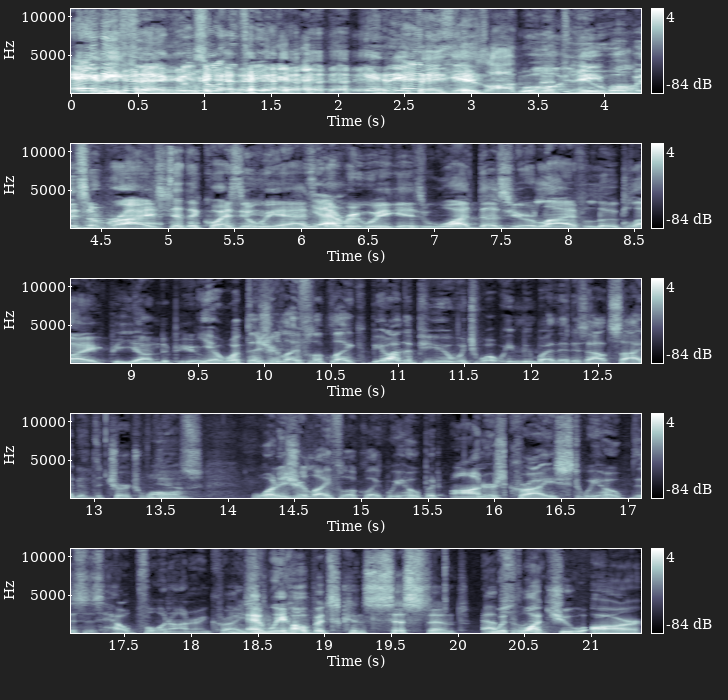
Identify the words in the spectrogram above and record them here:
anything anything. is on the table. Anything, Anything. is on Well, the you will be surprised that the question we ask Yeah. every week is, "What does your life look like beyond the pew?" Yeah, what does your life look like beyond the pew? Which what we mean by that is outside of the church walls. What does your life look like? We hope it honors Christ. We hope this is helpful in honoring Christ. and we hope it's consistent with what you are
